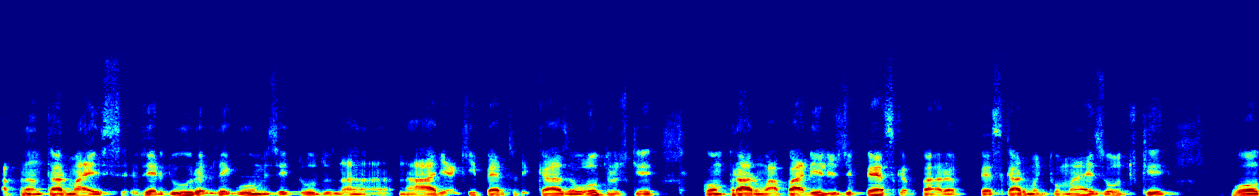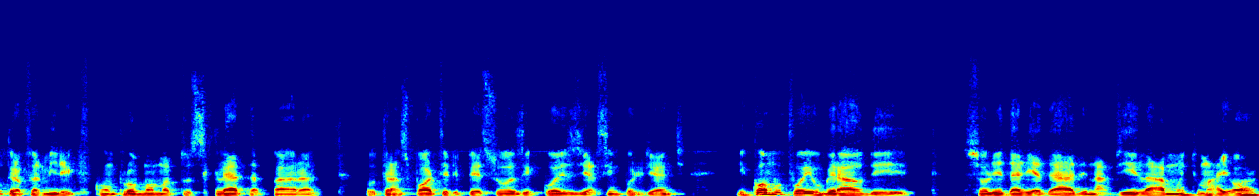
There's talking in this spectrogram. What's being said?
a, plantar mais verduras, legumes e tudo na, na área aqui perto de casa, outros que compraram aparelhos de pesca para pescar muito mais, outros que outra família que comprou uma motocicleta para o transporte de pessoas e coisas e assim por diante. E como foi o grau de solidariedade na vila muito maior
